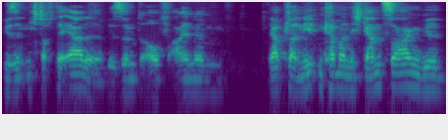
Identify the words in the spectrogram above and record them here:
wir sind nicht auf der Erde, wir sind auf einem ja, Planeten kann man nicht ganz sagen. Wir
